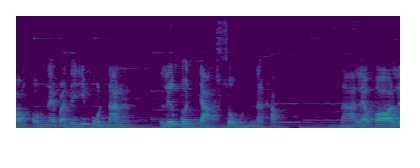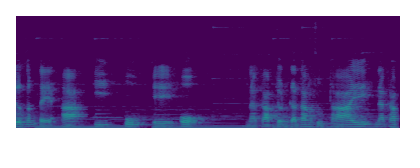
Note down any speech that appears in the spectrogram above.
ของผมในประเทศญี่ปุ่นนั้น เริ่มต้นจากศูนย์นะครับ นะแล้วก็เริ่มตั้งแต่ a i u e o นะครับจนกระทั่งสุดท้ายนะครับ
